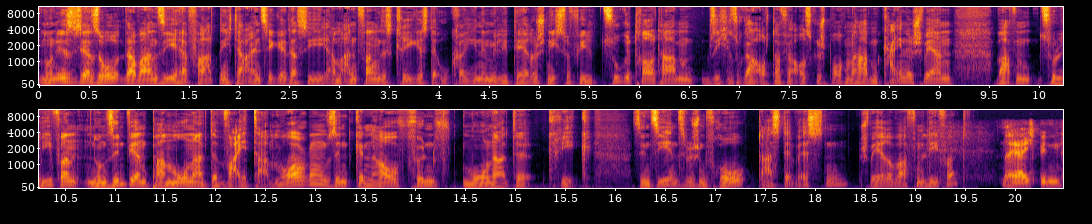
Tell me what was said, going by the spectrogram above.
Nun ist es ja so, da waren Sie, Herr Fahrt, nicht der Einzige, dass Sie am Anfang des Krieges der Ukraine militärisch nicht so viel zugetraut haben, sich sogar auch dafür ausgesprochen haben, keine schweren Waffen zu liefern. Nun sind wir ein paar Monate weiter. Morgen sind genau fünf Monate Krieg. Sind Sie inzwischen froh, dass der Westen schwere Waffen liefert? Naja, ich bin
